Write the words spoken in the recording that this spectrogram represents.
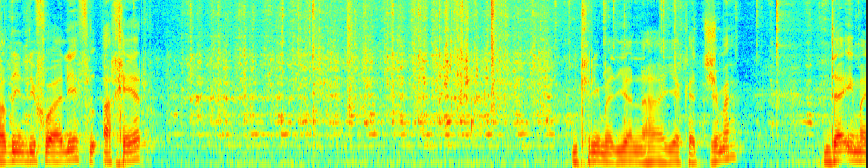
غادي نضيفوا عليه في الأخير. الكريمة ديالنا ها هي كتجمع. دائما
